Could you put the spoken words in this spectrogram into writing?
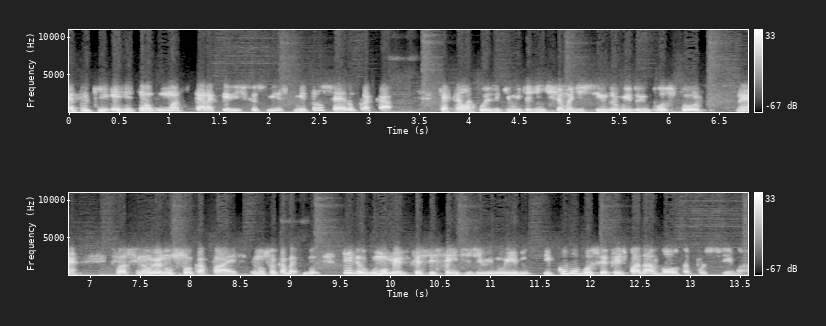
É porque existem algumas características minhas que me trouxeram para cá. Que é aquela coisa que muita gente chama de síndrome do impostor, né? Você fala assim, não, eu não sou capaz, eu não sou capaz. Teve algum momento que você se sente diminuído? E como você fez para dar a volta por cima?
